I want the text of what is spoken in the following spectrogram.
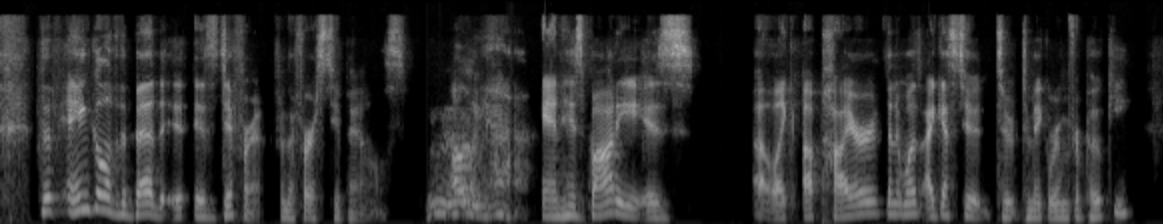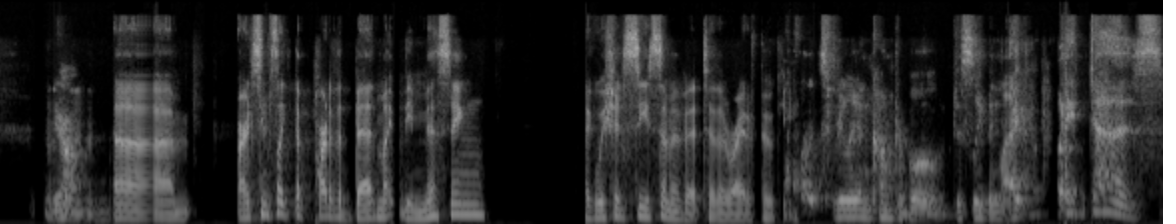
the angle of the bed is different from the first two panels, Oh yeah. and his body is uh, like up higher than it was. I guess to to to make room for Pookie. Yeah. Mm. Um, or it seems like the part of the bed might be missing. Like we should see some of it to the right of Pookie. It's really uncomfortable to sleep in like It does.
